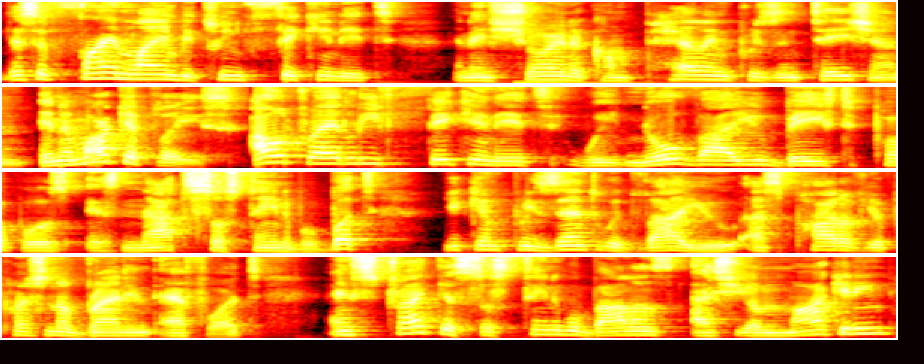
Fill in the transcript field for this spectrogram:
There's a fine line between faking it and ensuring a compelling presentation in a marketplace. Outrightly faking it with no value based purpose is not sustainable, but you can present with value as part of your personal branding effort and strike a sustainable balance as you're marketing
